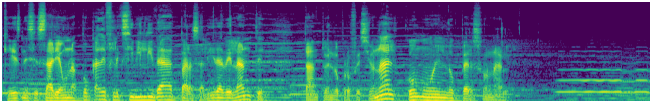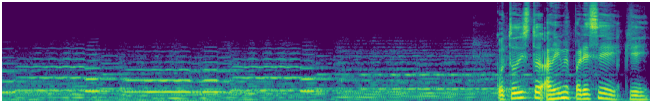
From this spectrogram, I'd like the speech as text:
que es necesaria una poca de flexibilidad para salir adelante, tanto en lo profesional como en lo personal. Con todo esto, a mí me parece que,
